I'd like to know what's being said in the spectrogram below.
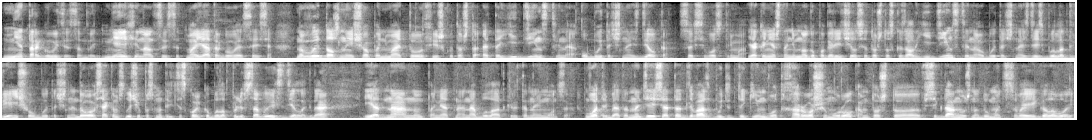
не торгуйте со мной, не финансовый сет, моя торговая сессия. Но вы должны еще понимать ту фишку, то что это единственная убыточная сделка со всего стрима. Я, конечно, немного погорячился, то, что сказал единственная убыточная, здесь было две еще убыточные, но во всяком случае посмотрите, сколько было плюсовых сделок, да, и одна, ну, понятно, она была открыта на эмоциях. Вот, ребята, надеюсь, это для вас будет таким вот хорошим уроком, то, что всегда нужно думать своей головой,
